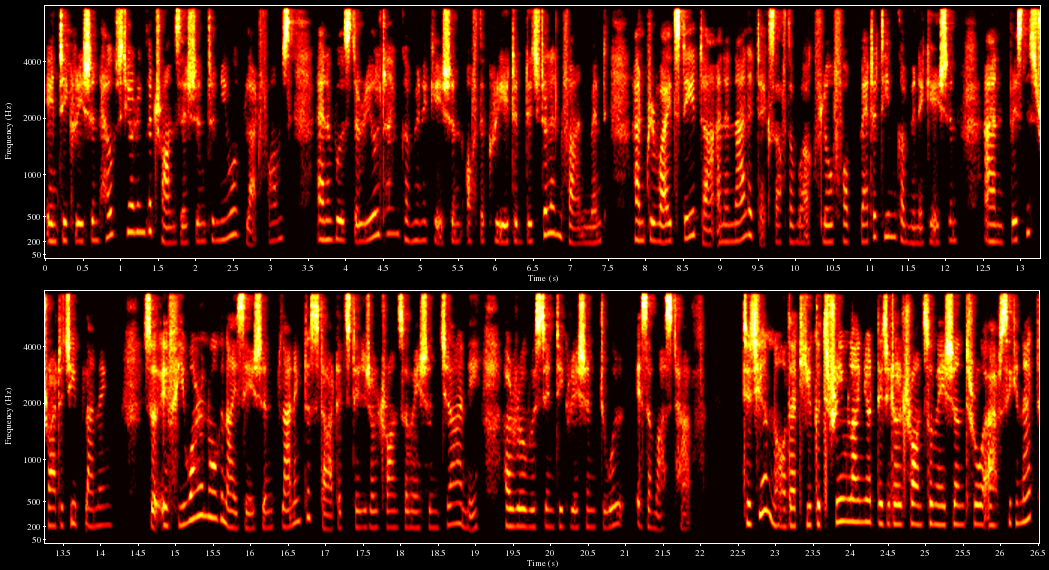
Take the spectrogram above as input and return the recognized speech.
Integration helps during the transition to newer platforms, enables the real time communication of the created digital environment, and provides data and analytics of the workflow for better team communication and business strategy planning. So, if you are an organization planning to start its digital transformation journey, a robust integration tool is a must have. Did you know that you could streamline your digital transformation through APPSeCONNECT?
